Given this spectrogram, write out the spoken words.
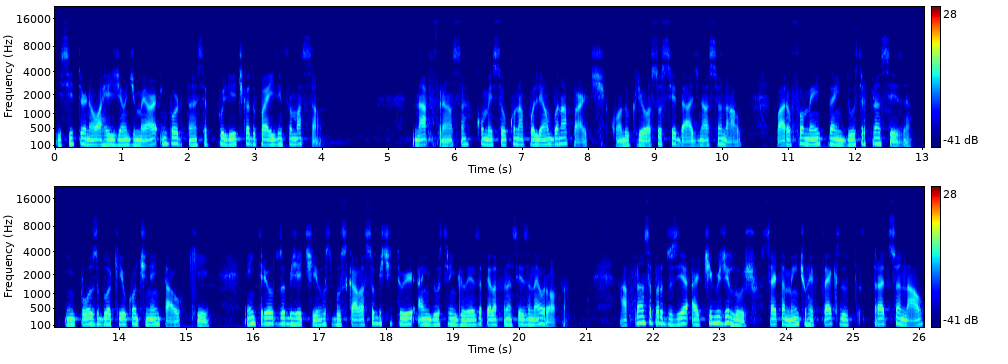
e se tornou a região de maior importância política do país em formação. Na França, começou com Napoleão Bonaparte, quando criou a Sociedade Nacional para o Fomento da Indústria Francesa e impôs o bloqueio continental, que, entre outros objetivos, buscava substituir a indústria inglesa pela francesa na Europa. A França produzia artigos de luxo, certamente o reflexo do tradicional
